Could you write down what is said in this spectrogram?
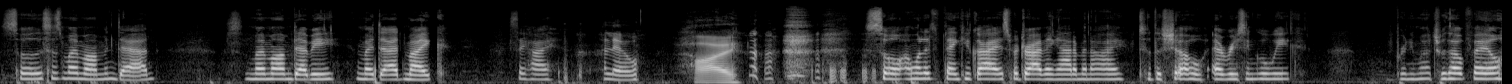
So this is my mom and dad. This is my mom Debbie and my dad Mike. Say hi. Hello. Hi. So I wanted to thank you guys for driving Adam and I to the show every single week. pretty much without fail.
